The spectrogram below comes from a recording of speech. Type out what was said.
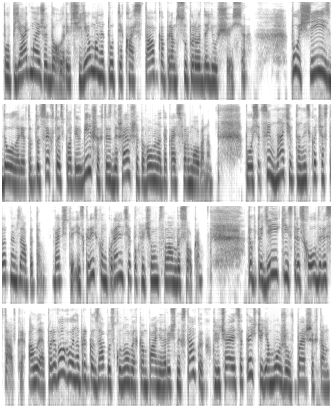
по 5 майже доларів. Чи є в мене тут якась ставка прям супер видающаяся? По 6 доларів. Тобто це хтось платив більше, хтось дешевше, того вона така і сформована. По ось цим, начебто, низькочастотним запитам. Бачите, і скрізь конкуренція по ключовим словам висока. Тобто є якісь стрес-холдові ставки. Але перевагою, наприклад, запуску нових кампаній на ручних ставках включається те, що я можу в перших там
